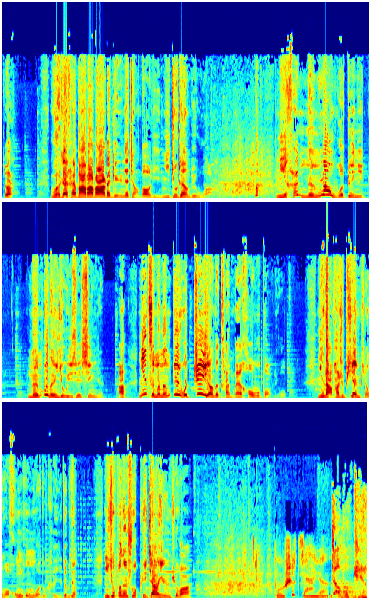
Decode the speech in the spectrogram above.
对吧？我这还叭叭叭的给人家讲道理，你就这样对我？不，你还能让我对你，能不能有一些信任？啊！你怎么能对我这样的坦白毫无保留？你哪怕是骗骗我、哄哄我都可以，对不对？你就不能说陪家里人去玩？不是家人。Double kill。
